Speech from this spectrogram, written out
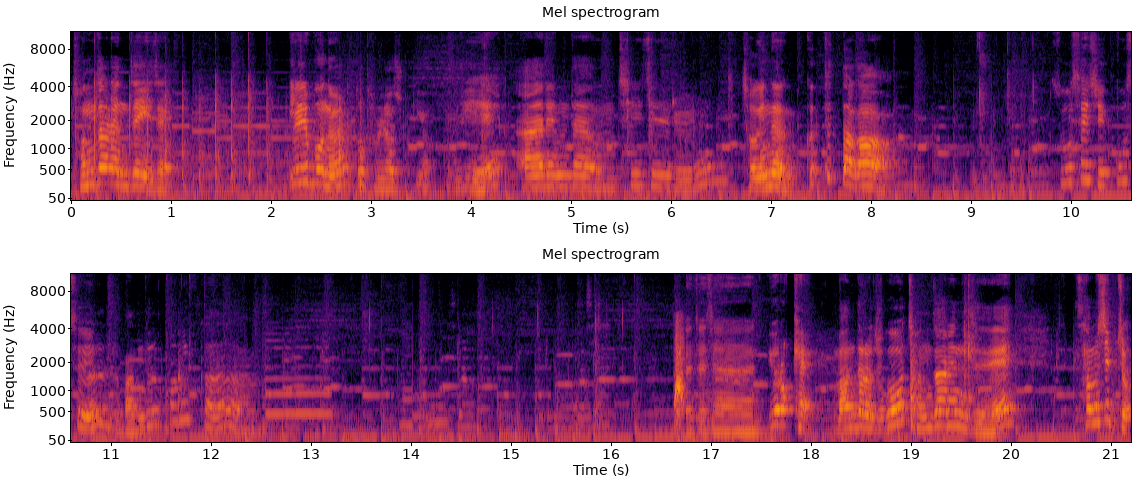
전자레인지에 이제 1분을 또 돌려줄게요. 위에 아름다운 치즈를. 저희는 끝에다가 소세지 꽃을 만들 거니까. 짜자잔. 이렇게 만들어주고 전자레인지에 30초.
